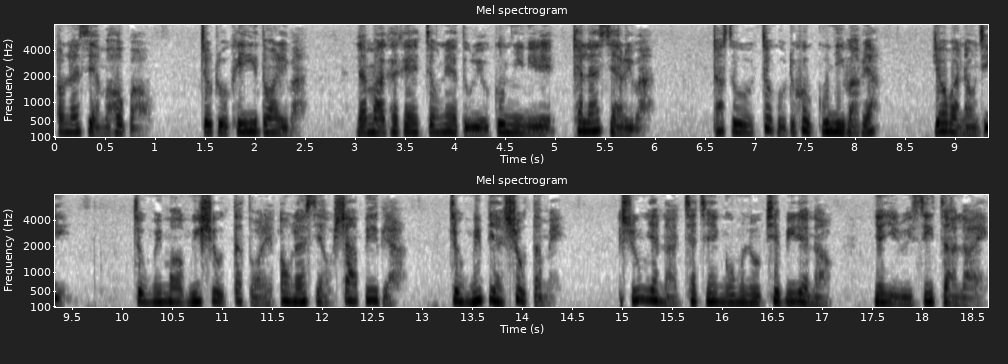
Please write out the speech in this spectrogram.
အောက်လန်းဆရာမဟုတ်ပါဘူးကျုပ်တို့ခရီးသွားတွေပါလမ်းမှာခက်ခဲကြုံတဲ့သူတွေကိုကူညီနေတဲ့ထက်လန်းဆရာတွေပါဒါဆိုကျုပ်ကိုတခုကူညီပါဗျာပြောပါနောင်ကြီး ကျုံမင်းမောင်မိရှုတက်သွားတဲ့အောင်လန်းဆရာကိုရှာပေးဗျာကျုံမင်းပြန်ရှုတက်မယ်အရှုမျက်နှာချက်ချင်းငိုမလို့ဖြစ်ပြီးတဲ့နောက်မျက်ရည်တွေစီးကျလာတယ်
